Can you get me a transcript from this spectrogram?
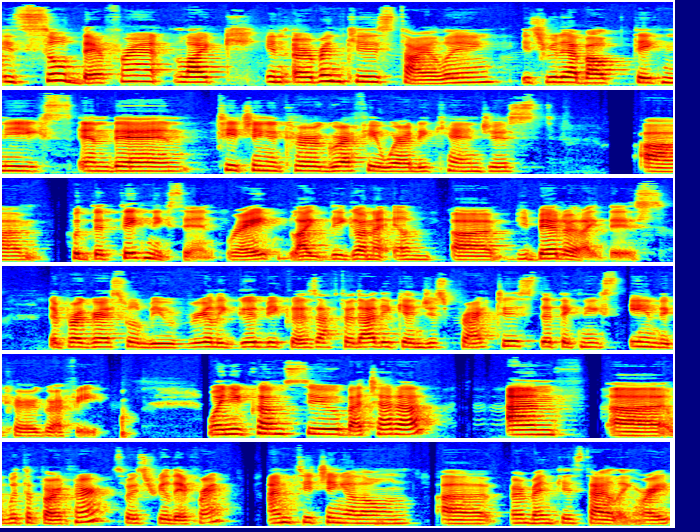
it's so different. Like in urban kiz styling, it's really about techniques and then teaching a choreography where they can just um, put the techniques in, right? Like they're gonna um, uh, be better like this. The progress will be really good because after that they can just practice the techniques in the choreography. When it comes to bachata, I'm uh, with a partner, so it's really different. I'm teaching alone uh, urban kiz styling, right?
